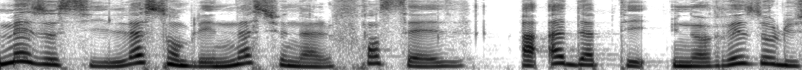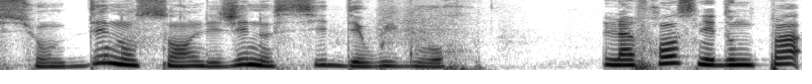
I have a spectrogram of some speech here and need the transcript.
Mais aussi l'Assemblée nationale française a adapté une résolution dénonçant les génocides des Ouïghours. La France n'est donc pas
